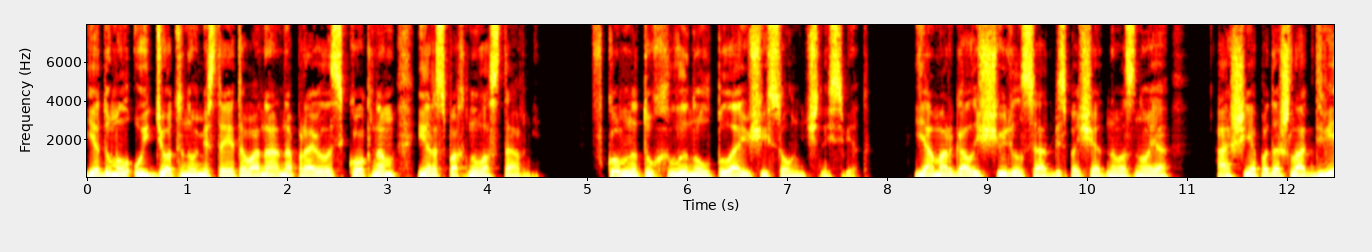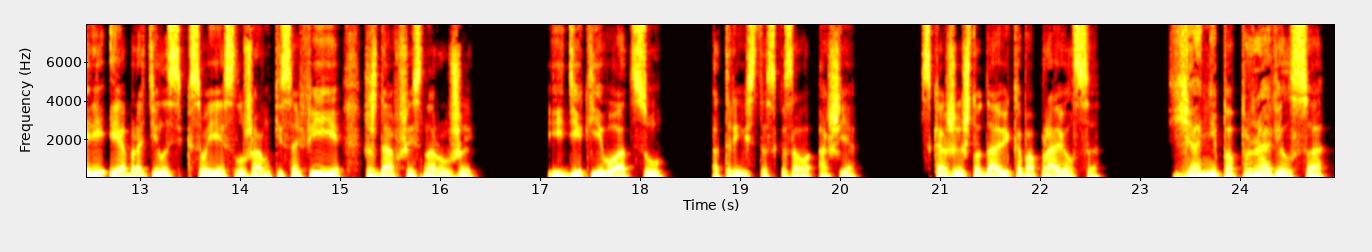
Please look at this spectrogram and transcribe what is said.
Я думал, уйдет, но вместо этого она направилась к окнам и распахнула ставни. В комнату хлынул пылающий солнечный свет. Я моргал и щурился от беспощадного зноя. Аж я подошла к двери и обратилась к своей служанке Софии, ждавшей снаружи. «Иди к его отцу», — отрывисто сказала Ашья. «Скажи, что Давика поправился». «Я не поправился»,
